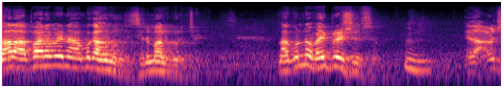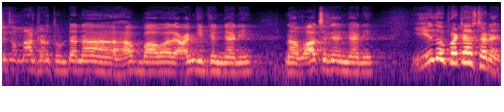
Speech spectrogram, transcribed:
చాలా అపారమైన అవగాహన ఉంది సినిమాల గురించి. నాకున్న వైబ్రేషన్స్ ఏదో ఆవేశంగా మాట్లాడుతుంటా నా హావభావాలు ఆంగికం కానీ నా వాచకం కానీ ఏదో పట్టేస్తాడు ఆయన.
